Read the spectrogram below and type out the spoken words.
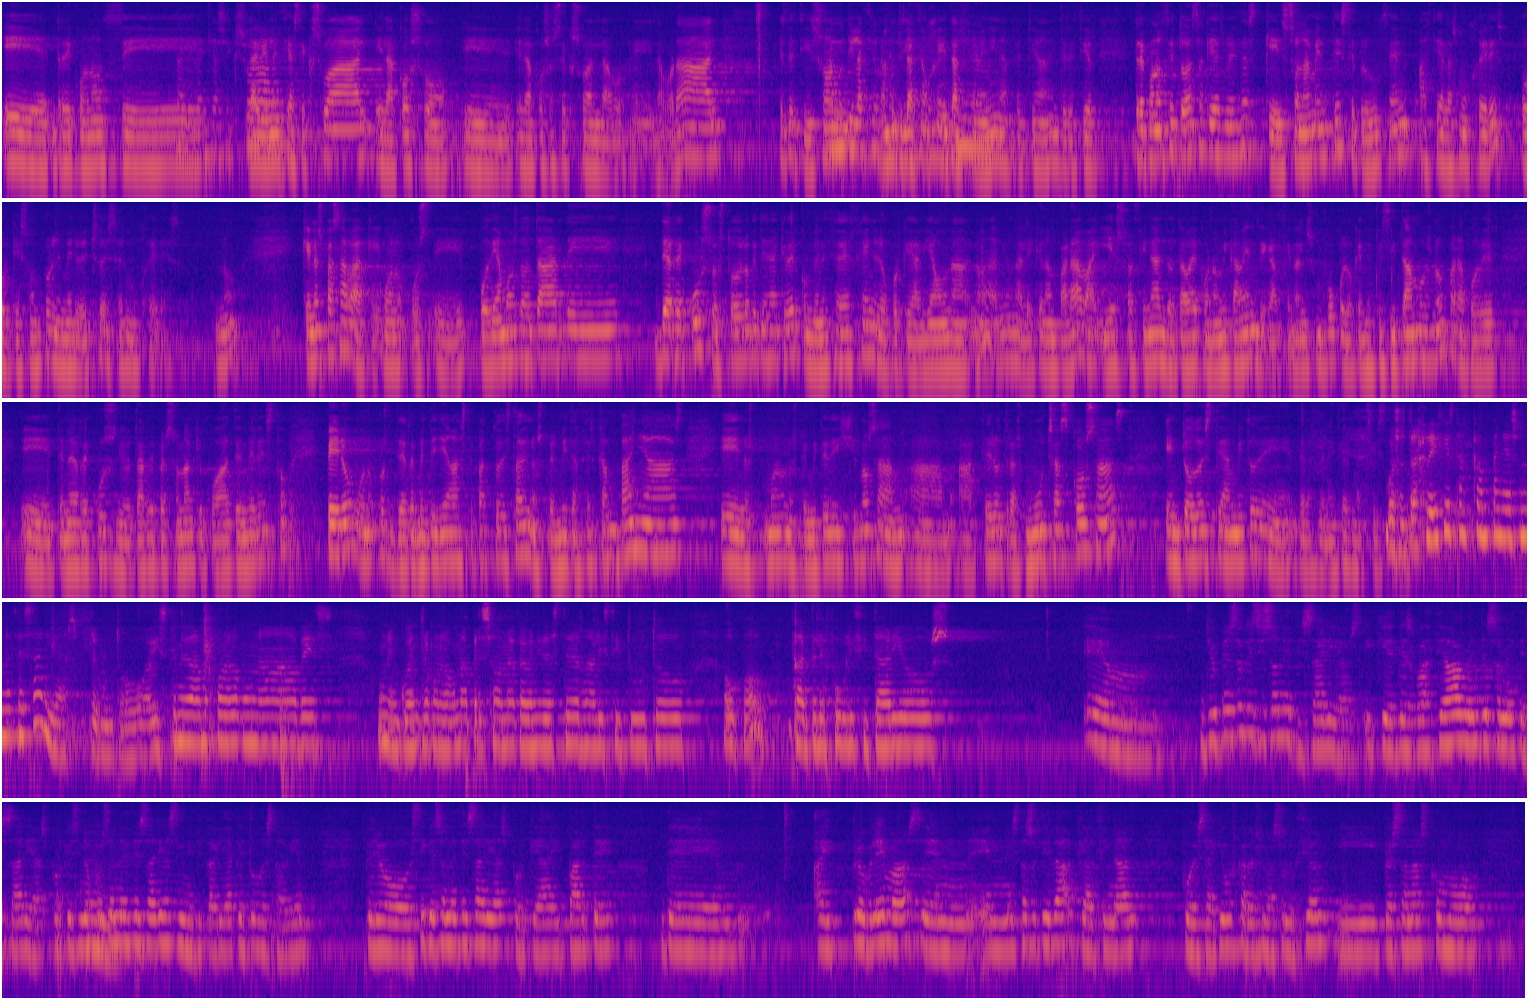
eh, reconoce La violencia sexual. la violencia sexual, el acoso, eh, el acoso sexual labo- eh, laboral, es decir, son La mutilación la mutilación genital genital femenina. femenina, efectivamente, es decir, reconoce todas aquellas violencias que solamente se producen hacia las mujeres porque son por el mero hecho de ser mujeres, ¿no? ¿Qué nos pasaba? Que, bueno, pues eh, podíamos dotar de, de recursos todo lo que tenía que ver con violencia de género porque había una, había una ley que la amparaba y eso al final dotaba económicamente, que al final es un poco lo que necesitamos, ¿no? Para poder eh, tener recursos y dotar de personal que pueda atender esto, pero bueno, pues de repente llega este pacto de Estado y nos permite hacer campañas, eh, nos, bueno, nos permite dirigirnos a, a- a hacer otras muchas cosas en todo este ámbito de, de las violencias machistas. ¿Vosotras creéis que estas campañas son necesarias? Pregunto, ¿habéis tenido a lo mejor alguna vez un encuentro con alguna persona que ha venido externa al instituto o carteles publicitarios? Em, yo pienso que sí son necesarias y que desgraciadamente son necesarias, porque si no fuesen necesarias significaría que todo está bien. Pero sí que son necesarias porque hay parte de... hay problemas en, en esta sociedad que al final pues hay que buscarles una solución y personas como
